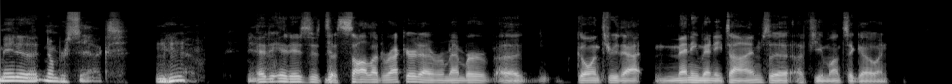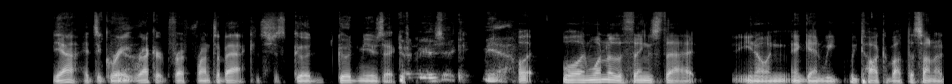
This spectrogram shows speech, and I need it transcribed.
made it at number 6 you Mhm. know. Yeah. It, it is. It's a solid record. I remember uh, going through that many, many times a, a few months ago, and yeah, it's a great Yeah. record from front to back. It's just good, good music. good music. Yeah. Well, and one of the things that you know, and again, we we talk about this on a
